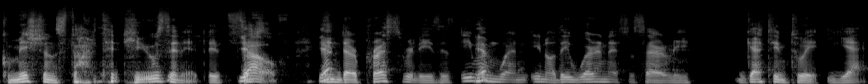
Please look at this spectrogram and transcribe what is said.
Commission started using it itself yes. yeah. in their press releases, even yeah. when, you know, they weren't necessarily get into it yet,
